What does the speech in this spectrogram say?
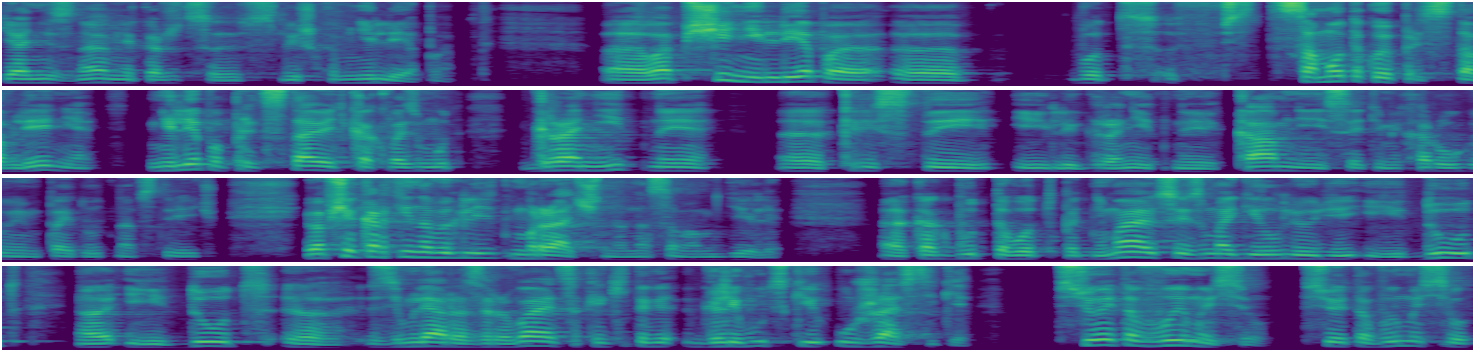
я не знаю, мне кажется, слишком нелепо. Вообще нелепо вот само такое представление. Нелепо представить, как возьмут гранитные кресты или гранитные камни и с этими хоругвями пойдут навстречу. И вообще картина выглядит мрачно на самом деле. Э, как будто вот поднимаются из могил люди и идут, э, и идут, земля разрывается, какие-то голливудские ужастики. Все это вымысел, все это вымысел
